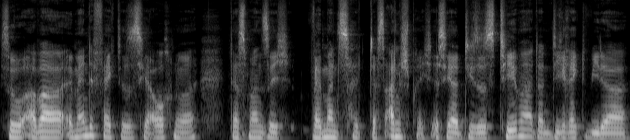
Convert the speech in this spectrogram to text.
So, aber im Endeffekt ist es ja auch nur, dass man sich wenn man es halt das anspricht, ist ja dieses Thema dann direkt wieder,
